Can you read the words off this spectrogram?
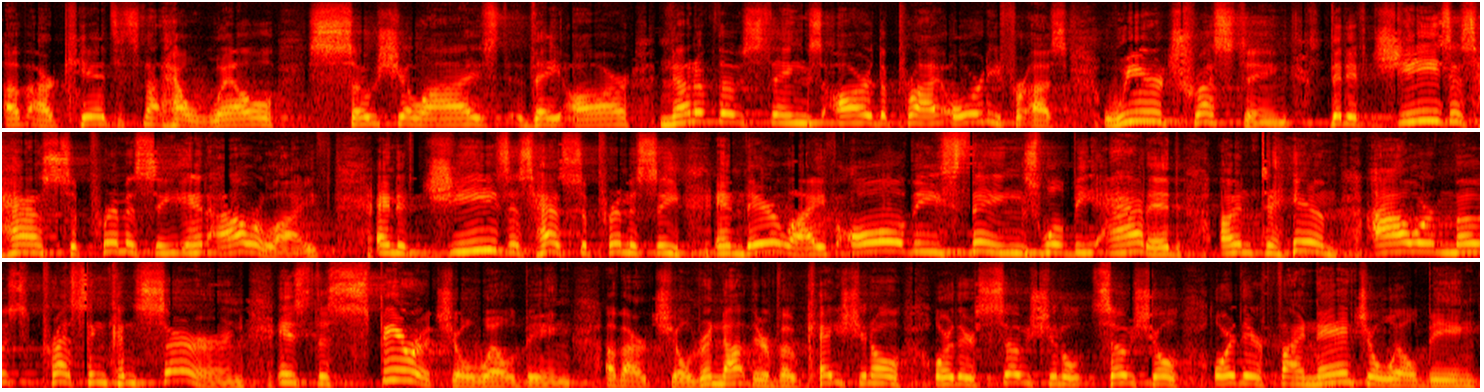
of our kids. It's not how well socialized they are. None of those things are the priority for us. We're trusting that if Jesus has supremacy in our life, and if Jesus has supremacy in their life, all these things will be added unto him. Our most pressing concern is the spiritual well being of our children, not their vocational or their social, social or their financial well being,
